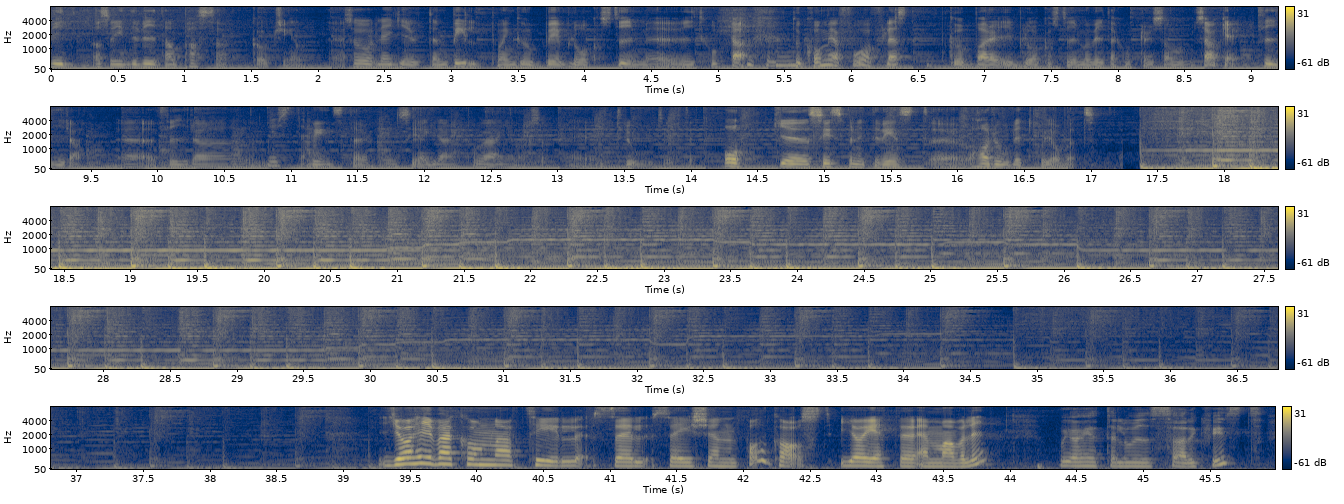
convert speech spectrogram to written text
individ, alltså individanpassa coachingen. Eh, Så lägger jag ut en bild på en gubbe i blå kostym med vit skjorta. Då kommer jag få flest gubbar i blå kostym och vita skjortor som söker. Fyra, eh, fyra vinster och segrar på vägen också. Eh, otroligt viktigt. Och sist men inte minst, ha roligt på jobbet. Ja, hej välkomna till Cellsation Podcast. Jag heter Emma Wallin. Och jag heter Louise Söderqvist.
